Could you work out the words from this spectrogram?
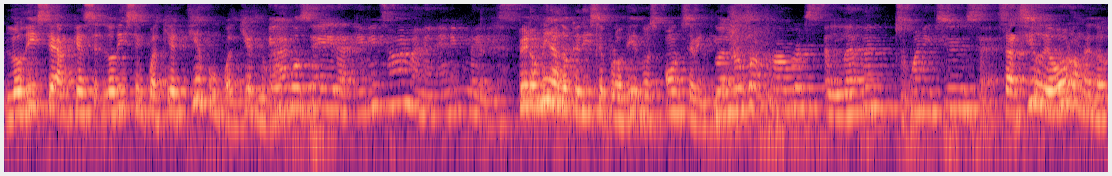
Lo dice, aunque se- lo dice en cualquier tiempo, en cualquier lugar. will say it at any time and in any place. Pero mira lo que dice Proverbios 11, But 22. look what Proverbs 11 22 says. Zarcillo de oro en el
